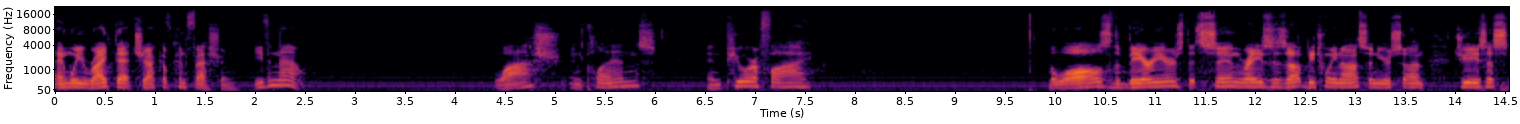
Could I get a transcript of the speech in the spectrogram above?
and we write that check of confession, even now. Wash and cleanse and purify the walls, the barriers that sin raises up between us and your Son, Jesus.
